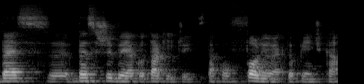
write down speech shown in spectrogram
bez, bez szyby jako takiej, czyli z taką folią jak to 5K.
